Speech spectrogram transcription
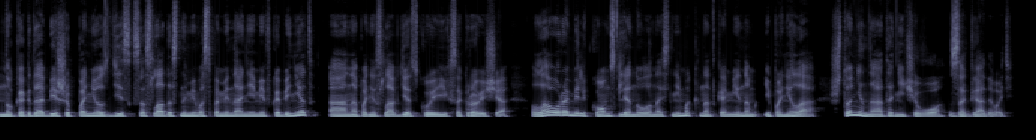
Но когда Бишоп понес диск со сладостными воспоминаниями в кабинет, а она понесла в детскую их сокровища, Лаура мельком взглянула на снимок над камином и поняла, что не надо ничего загадывать.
